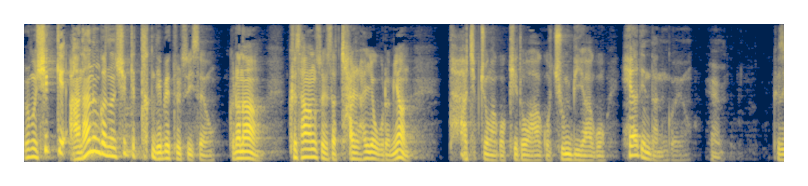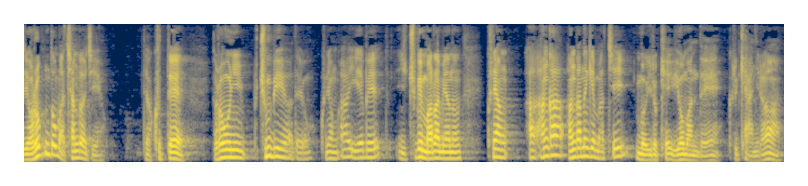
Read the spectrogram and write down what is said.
여러분 쉽게 안 하는 것은 쉽게 탁 내뱉을 수 있어요. 그러나 그 상황 속에서 잘 하려고 그러면 다 집중하고 기도하고 준비하고 해야 된다는 거예요. 예. 그래서 여러분도 마찬가지예요. 그때 여러분이 준비해야 돼요. 그냥 아 예배 주변 말하면은 그냥 아, 안 가? 안 가는 게 맞지? 뭐 이렇게 위험한데 그렇게 아니라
